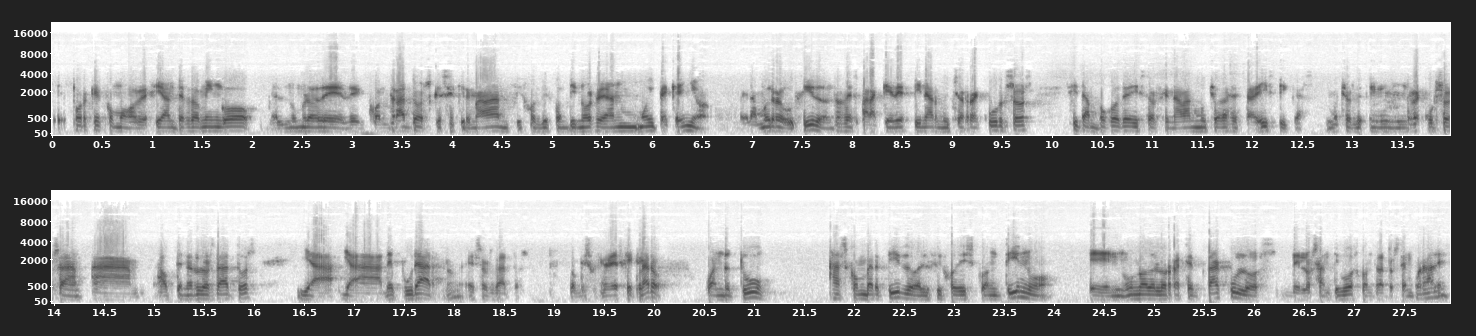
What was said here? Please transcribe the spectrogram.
eh, porque, como decía antes Domingo, el número de, contratos que se firmaban fijos discontinuos eran muy pequeño, era muy reducido. Entonces, ¿para qué destinar muchos recursos si tampoco te distorsionaban mucho las estadísticas? Muchos mm, recursos a, obtener los datos y a, depurar esos datos. Lo que sucede es que, claro, cuando tú has convertido el fijo discontinuo en uno de los receptáculos de los antiguos contratos temporales,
